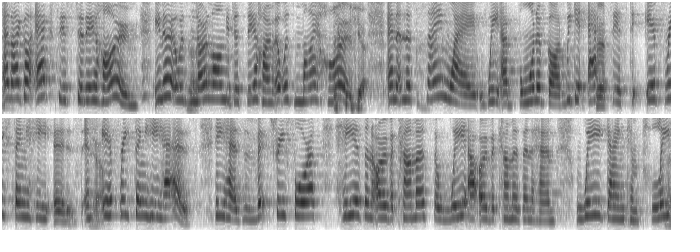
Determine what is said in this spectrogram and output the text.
and I got access to their home. You know, it was no longer just their home, it was my home. Yeah. And in the same way, we are born of God. We get access to everything He is and Yeah. everything He has. He has victory for us. He is an overcomer, so we are overcomers in Him. We gain complete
